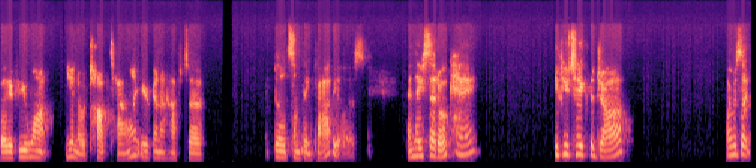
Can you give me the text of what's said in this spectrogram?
but if you want, you know, top talent, you're going to have to build something fabulous. And they said, okay, if you take the job, I was like,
